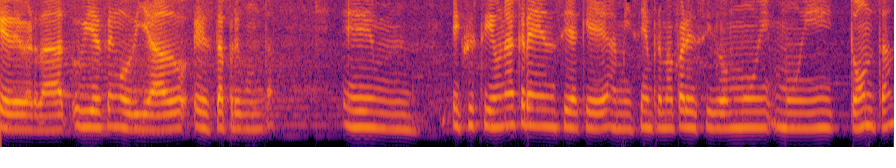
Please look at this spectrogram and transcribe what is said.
que de verdad hubiesen odiado esta pregunta. Em, existía una creencia que a mí siempre me ha parecido muy, muy tonta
